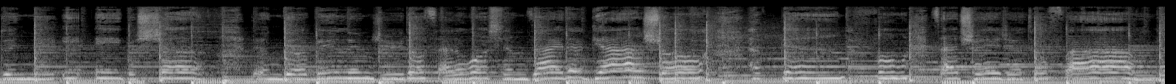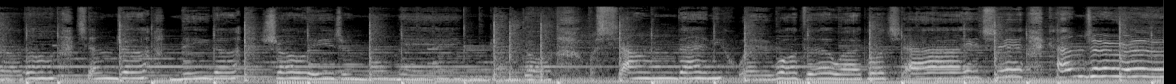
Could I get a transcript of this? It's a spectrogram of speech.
对你依依不舍，连隔壁邻居都猜到我现在的感受。河边的风在吹着头发飘动，牵着你的手，一直莫名感动。我想带你回我的外婆家，一起看着日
